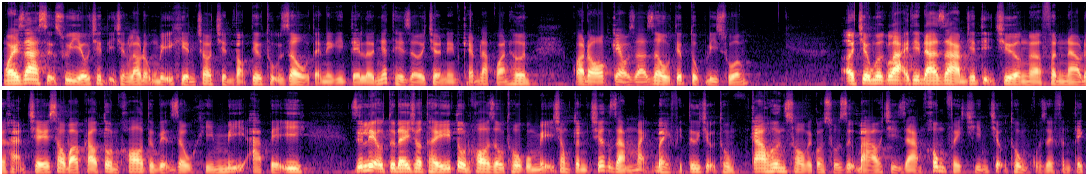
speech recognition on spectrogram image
Ngoài ra, sự suy yếu trên thị trường lao động Mỹ khiến cho triển vọng tiêu thụ dầu tại nền kinh tế lớn nhất thế giới trở nên kém lạc quan hơn, qua đó kéo giá dầu tiếp tục đi xuống. Ở chiều ngược lại thì đà giảm trên thị trường à, phần nào được hạn chế sau báo cáo tồn kho từ Viện Dầu khí Mỹ API. Dữ liệu từ đây cho thấy tồn kho dầu thô của Mỹ trong tuần trước giảm mạnh 7,4 triệu thùng, cao hơn so với con số dự báo chỉ giảm 0,9 triệu thùng của giới phân tích.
